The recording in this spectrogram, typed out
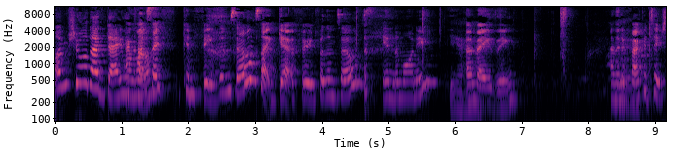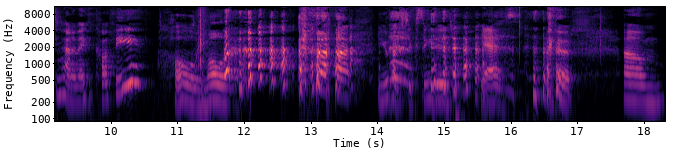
I'm sure that day will And come. once they f- can feed themselves, like get food for themselves in the morning, yeah, amazing. And then if I could teach them how to make a coffee, Holy moly. you have succeeded. Yes. um,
